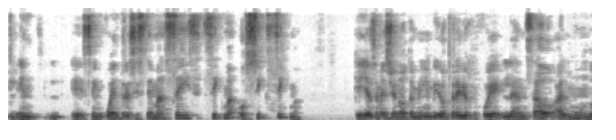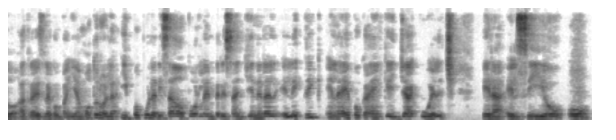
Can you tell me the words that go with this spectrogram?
eh, se encuentra el sistema 6 Sigma o Six Sigma, que ya se mencionó también en videos previos que fue lanzado al mundo a través de la compañía Motorola y popularizado por la empresa General Electric en la época en que Jack Welch era el CEO o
